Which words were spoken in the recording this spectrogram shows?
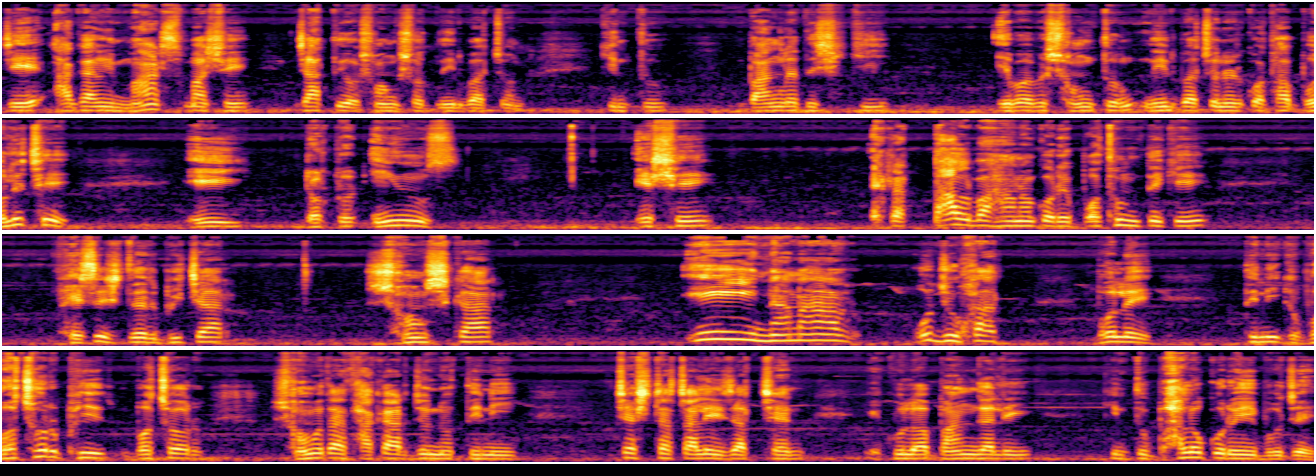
যে আগামী মার্চ মাসে জাতীয় সংসদ নির্বাচন। কিন্তু বাংলাদেশে কি এভাবে সংসদ নির্বাচনের কথা বলেছে? এই ডক্টর ইউস এসে একটা টাল বাহানা করে প্রথম থেকে ফেসিস্টদের বিচার, সংস্কার, এই নানার অজুহাত বলে তিনি বছর ফির বছর ক্ষমতায় থাকার জন্য তিনি চেষ্টা চালিয়ে যাচ্ছেন। এগুলো বাঙালি কিন্তু ভালো করেই বোঝে।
